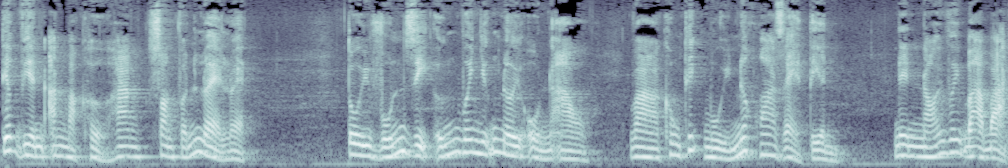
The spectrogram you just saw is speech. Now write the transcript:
tiếp viên ăn mặc hở hang, son phấn lòe loẹt. Tôi vốn dị ứng với những nơi ồn ào và không thích mùi nước hoa rẻ tiền, nên nói với ba bạn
